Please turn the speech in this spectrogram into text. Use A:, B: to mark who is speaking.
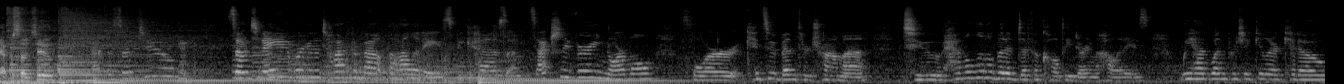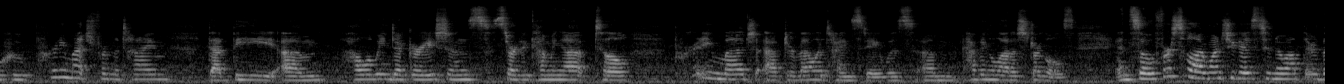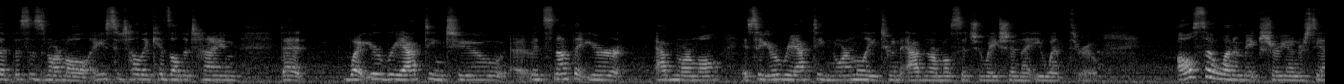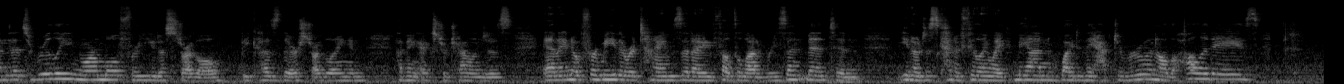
A: episode two.
B: Episode two. So today we're going to talk about the holidays because um, it's actually very normal for kids who've been through trauma to have a little bit of difficulty during the holidays. We had one particular kiddo who pretty much from the time that the um, Halloween decorations started coming up till pretty much after Valentine's Day was um, having a lot of struggles. And so first of all, I want you guys to know out there that this is normal. I used to tell the kids all the time that what you're reacting to, it's not that you're abnormal, it's that you're reacting normally to an abnormal situation that you went through. Also want to make sure you understand that it's really normal for you to struggle because they're struggling and having extra challenges. And I know for me there were times that I felt a lot of resentment and you know just kind of feeling like, man, why do they have to ruin all the holidays?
